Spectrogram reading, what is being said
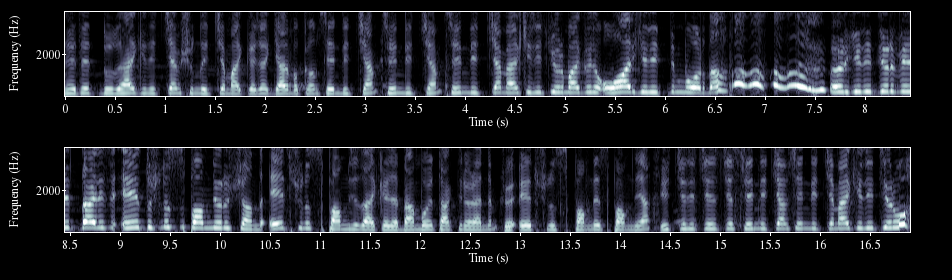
Evet evet dur herkes iteceğim. Şunu da iteceğim arkadaşlar. Gel bakalım seni de iteceğim. Seni de iteceğim. Seni de iteceğim. Herkes itiyorum arkadaşlar. Oha herkes ittim bu arada. herkes itiyorum Ferit ailesi. E tuşuna spamlıyoruz şu anda. E tuşuna spamlayacağız arkadaşlar. Ben bu oyunu taktiğini öğrendim. Şöyle E tuşunu spamlaya spamlaya. İteceğiz iteceğiz iteceğiz. Seni de iteceğim. Seni de iteceğim. Herkes itiyorum.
